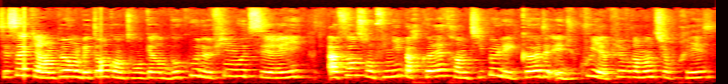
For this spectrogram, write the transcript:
C'est ça qui est un peu embêtant quand on regarde beaucoup de films ou de séries. À force, on finit par connaître un petit peu les codes et du coup, il n'y a plus vraiment de surprise.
